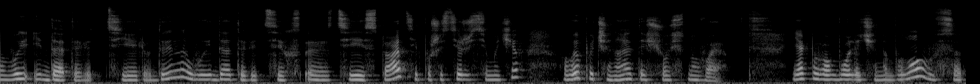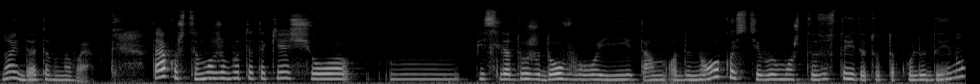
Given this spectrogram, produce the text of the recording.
ви йдете від цієї людини, ви йдете від цих, е, цієї ситуації, по шестірочці мечів, ви починаєте щось нове. Як би вам боляче не було, ви все одно йдете в нове. Також це може бути таке, що після дуже довгої там одинокості ви можете зустріти тут таку людину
